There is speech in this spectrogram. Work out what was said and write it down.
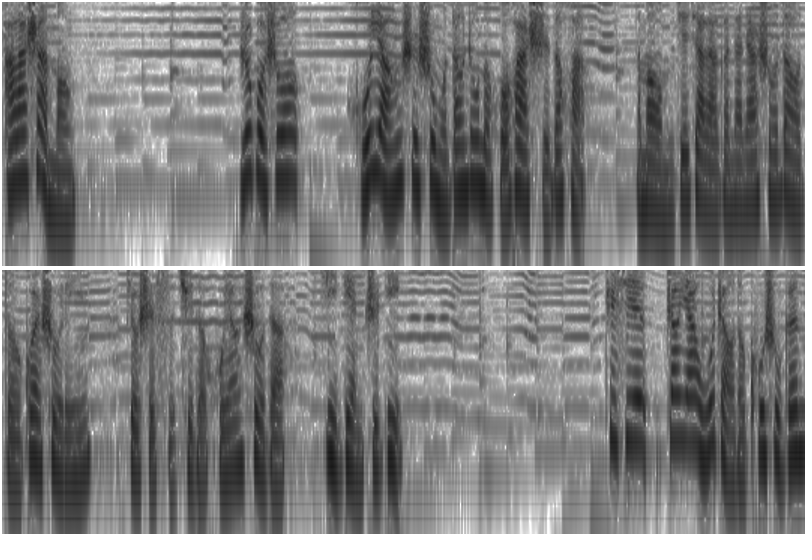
阿拉善盟。如果说胡杨是树木当中的活化石的话，那么我们接下来跟大家说到的怪树林，就是死去的胡杨树的祭奠之地。这些张牙舞爪的枯树根，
